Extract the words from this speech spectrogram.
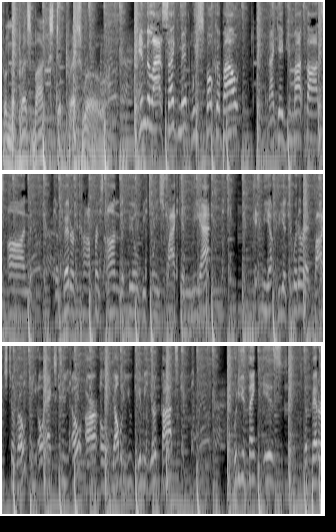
from the press box to press row. In the last segment, we spoke about, and I gave you my thoughts on the better conference on the field between SWAC and MEAC. Hit me up via Twitter at Box to Row, B O X T O R O W. Give me your thoughts. Who do you think is the better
